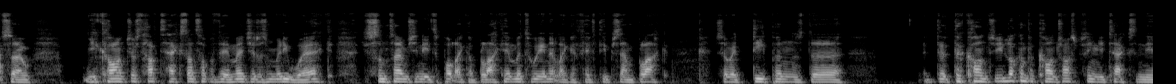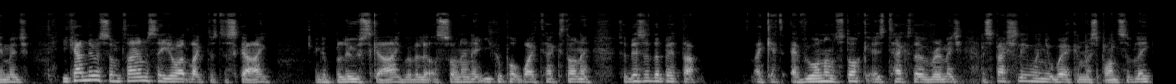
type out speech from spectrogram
So you can't just have text on top of the image. It doesn't really work. Sometimes you need to put like a black in between it, like a 50% black. So it deepens the the, the con you're looking for contrast between your text and the image. You can do it sometimes. Say you had like just a sky, like a blue sky with a little sun in it. You could put white text on it. So this is the bit that like gets everyone on stock is text over image, especially when you're working responsively.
